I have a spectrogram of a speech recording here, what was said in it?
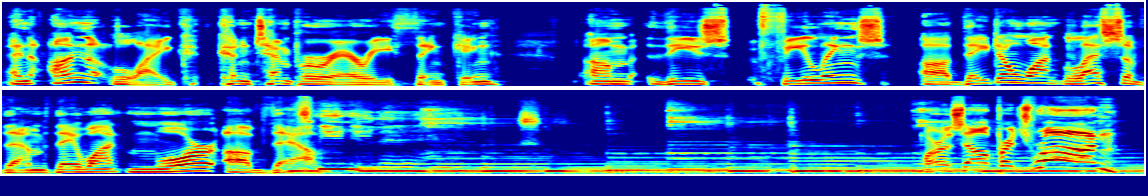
And unlike contemporary thinking, um, these feelings, uh, they don't want less of them, they want more of them. Feelings. Morris Albert's wrong!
